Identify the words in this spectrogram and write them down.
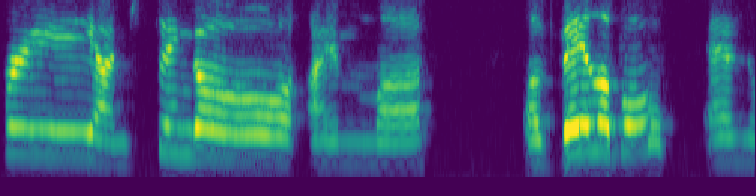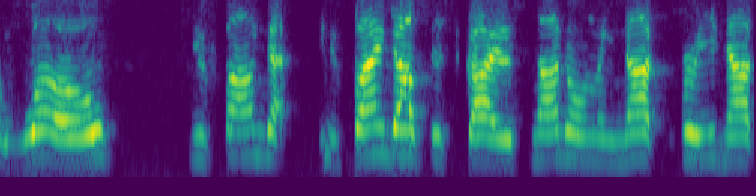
free. I'm single. I'm uh, available. And whoa, you found out you find out this guy is not only not free, not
